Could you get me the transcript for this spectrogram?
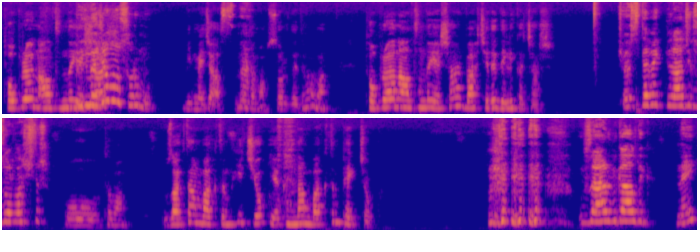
Toprağın altında yaşar. Bilmece mi soru mu? Bilmece aslında. Ha. Tamam soru dedim ama. Toprağın altında yaşar, bahçede delik açar. Köstebek birazcık zorlaştır. Oo tamam. Uzaktan baktım hiç yok, yakından baktım pek çok. Uzar bir kaldık. Ne?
